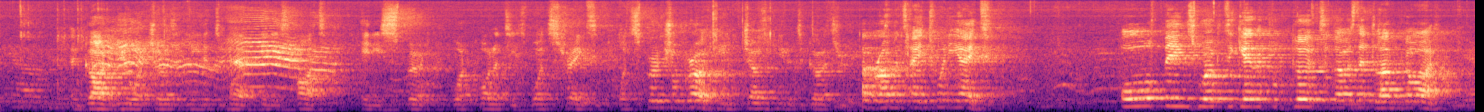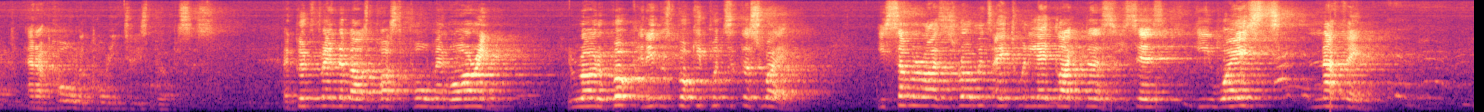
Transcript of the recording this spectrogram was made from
And God knew what Joseph needed to have in his heart, in his spirit, what qualities, what strengths, what spiritual growth Joseph needed to go through. Romans 8 28. All things work together for good to those that love God and are called according to his purposes. A good friend of ours, Pastor Paul Manwaring, he wrote a book, and in this book he puts it this way. He summarizes Romans 8:28 like this. He says, He wastes nothing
